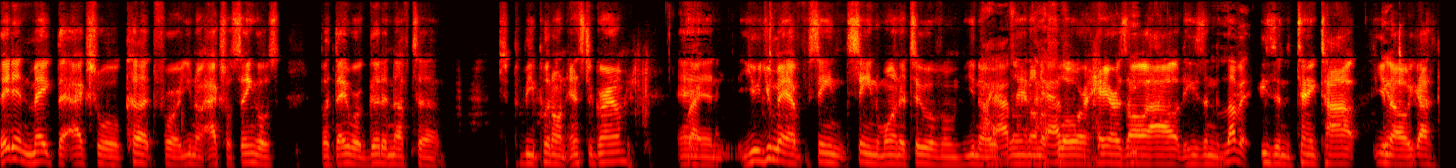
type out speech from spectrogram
They didn't make the actual cut for you know actual singles, but they were good enough to to be put on Instagram. And Right. you you may have seen seen one or two of them. You know, laying on I the have. floor, hair's all out. He's in the, Love it. He's in the tank top. You Yep. know, he got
